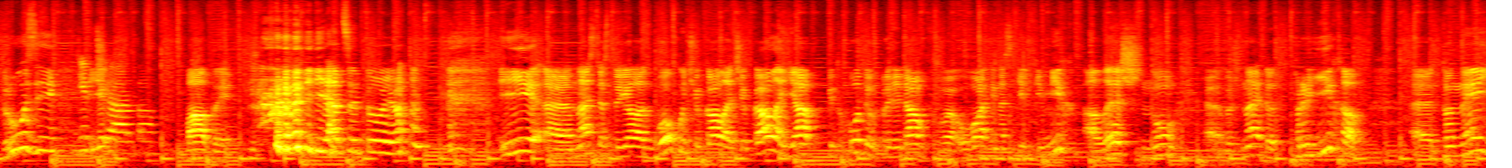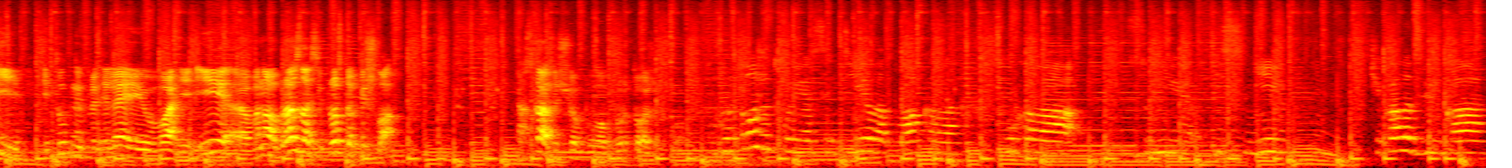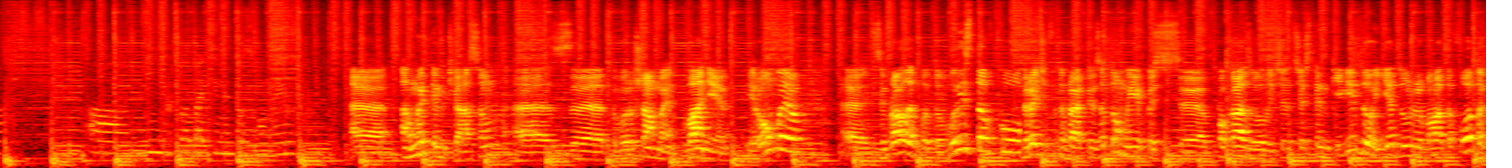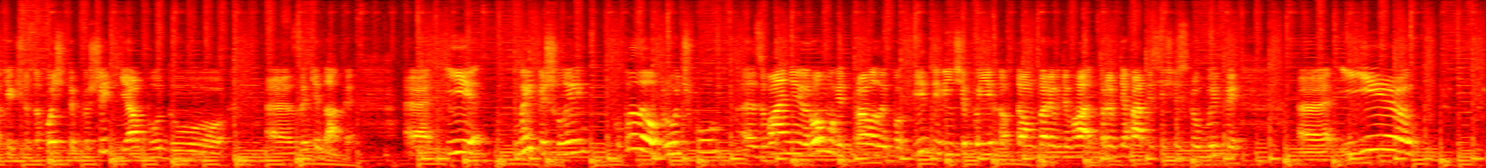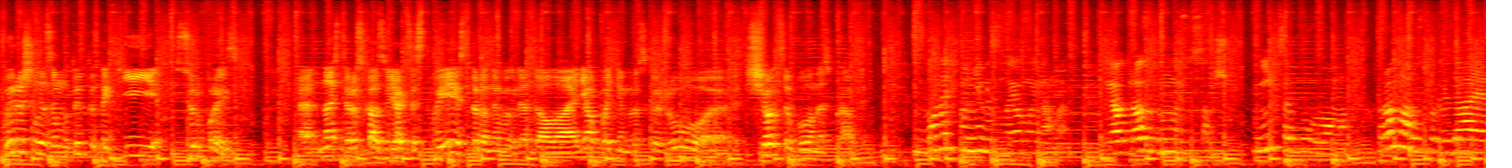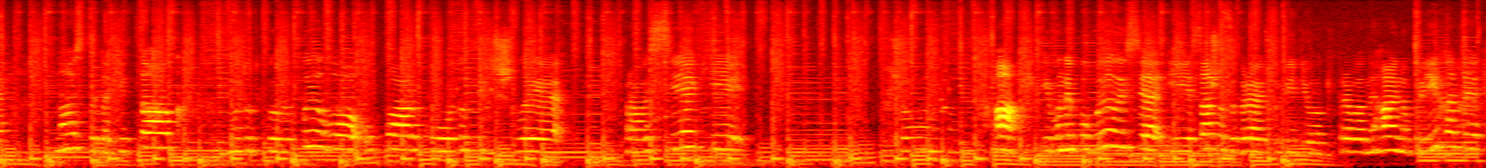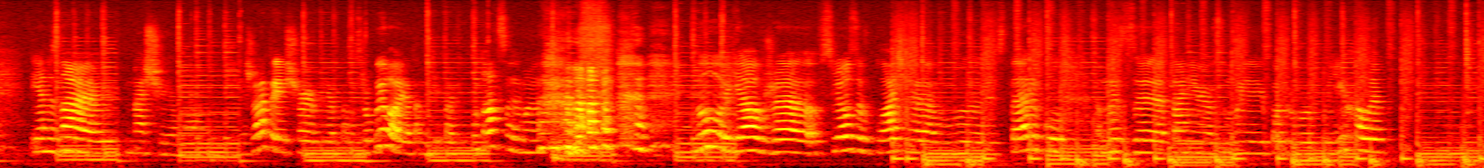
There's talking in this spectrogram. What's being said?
друзі, Дівчата. баби. Я цитую. І е, Настя стояла збоку, чекала, чекала. Я підходив, приділяв е, уваги наскільки міг, але ж ну е, ви ж знаєте, от приїхав е, до неї і тут не приділяє їй уваги. І е, вона образилась і просто пішла. Розказуй, що було в гуртожитку. В гуртожитку я сиділа, плакала, слухала сумні пісні, чекала дзвінка, а мені ніхто так і не подзвонив. Е, А ми тим часом е, з товаришами Ванією і Ромою е, зібрали фотовиставку. До речі, фотографію зато ми якось е, показували ча- частинки відео. Є дуже багато фоток. Якщо захочете, пишіть, я буду е, закидати. Е, І ми пішли, купили обручку е, з Ванією, Рому відправили по квіти, він ще поїхав там перевдягатися, щось робити. Е, І вирішили замутити такий сюрприз. Настя розказує, як це з твоєї сторони виглядало, а я потім розкажу, що це було насправді. Дзвонить мені незнайомий номер. Я одразу думаю, Саша. Ні, це був Рома. Рома розповідає, Настя так і так. Ми тут пили пиво у парку, тут підійшли правосеки. Що? А, і вони побилися, і Сашу забирають у відео. Треба негайно приїхати. Я не знаю, на що я маю приїжджати, що я там зробила, я там типа в мене. Ну, я вже в сльози, в плач, в істерику. Ми з Танією, з моєю подругою, поїхали.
